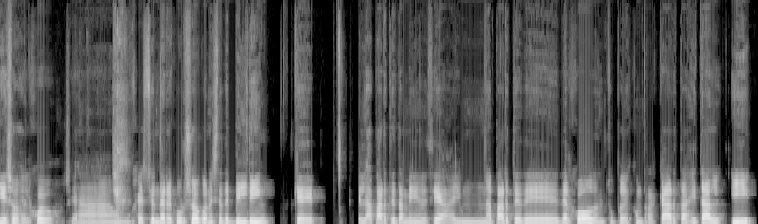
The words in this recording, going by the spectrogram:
Y eso es el juego. O sea, una gestión de recursos con ese de building que en la parte también, decía, hay una parte de- del juego donde tú puedes comprar cartas y tal. Y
